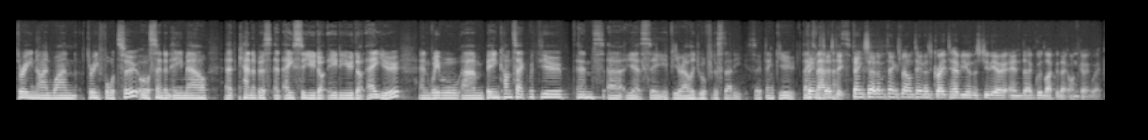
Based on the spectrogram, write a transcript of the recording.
391 342 or send an email at cannabis at acu.edu.au and we will um, be in contact with you and uh, yeah, see if you're eligible for the study. So thank you. Thanks for Fantastic. having us. Thanks, Adam. Thanks, Valentina. It's great to have you in the studio, and uh, good luck with that ongoing work.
